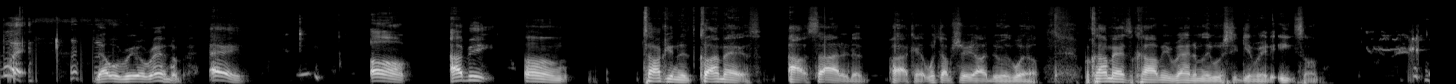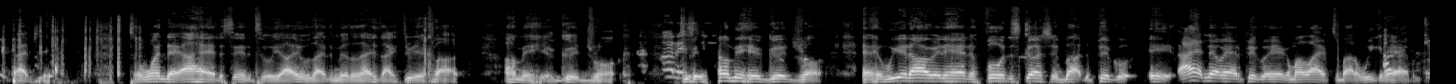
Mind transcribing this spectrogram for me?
What? That was real random. Hey, um, I be um talking to Climax outside of the podcast, which I'm sure y'all do as well. But Climax will call me randomly when she getting ready to eat something. Type shit. So one day I had to send it to y'all. It was like the middle of the night, it's like three o'clock. I'm in here good drunk. I'm in here good drunk. And we had already had a full discussion about the pickle egg. I had never had a pickle egg in my life. It's about a week and a half ago.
